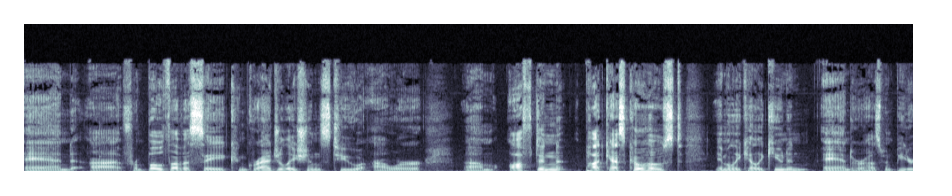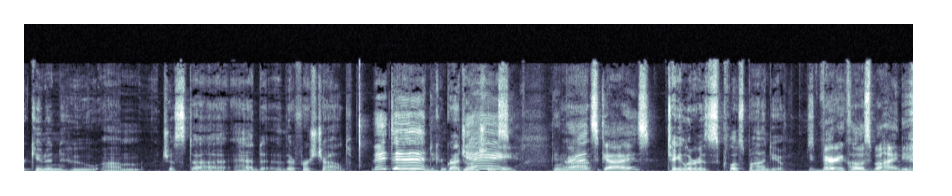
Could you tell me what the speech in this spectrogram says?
And uh, from both of us, say congratulations to our um, often podcast co host, Emily Kelly Cunin, and her husband, Peter Cunin, who um, just uh, had their first child. they did. congratulations. Yay. Congrats, guys. Taylor is close behind you. Very But, close um, behind you.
